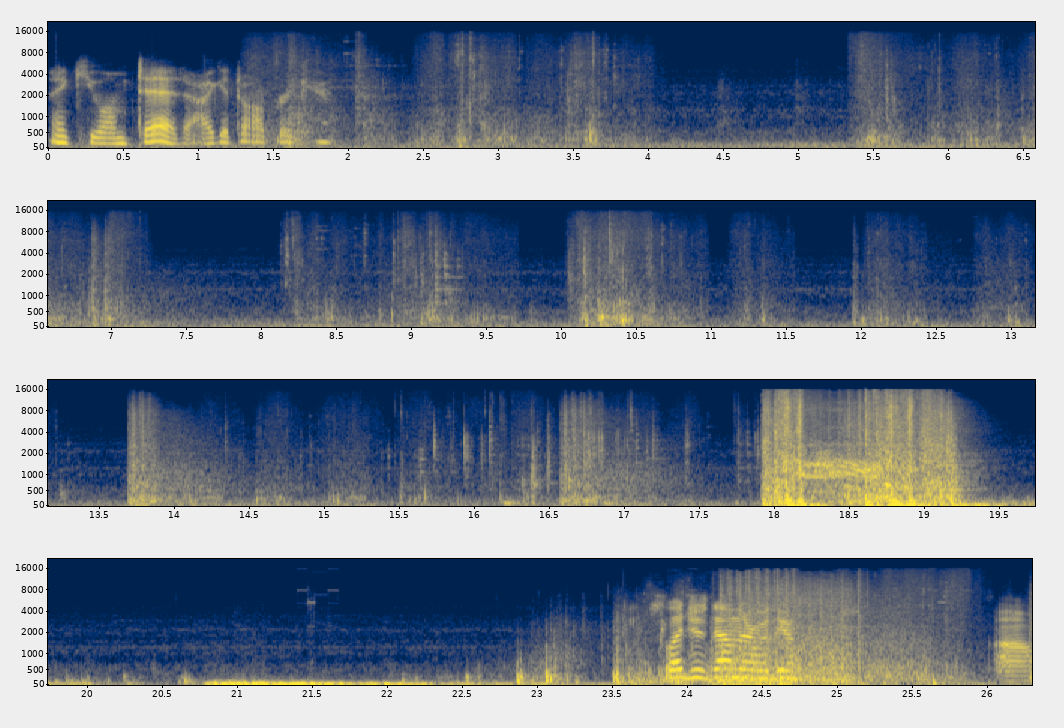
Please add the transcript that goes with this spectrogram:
Thank you. I'm dead. I get to operate cam. Sledge is down there with you. Um.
